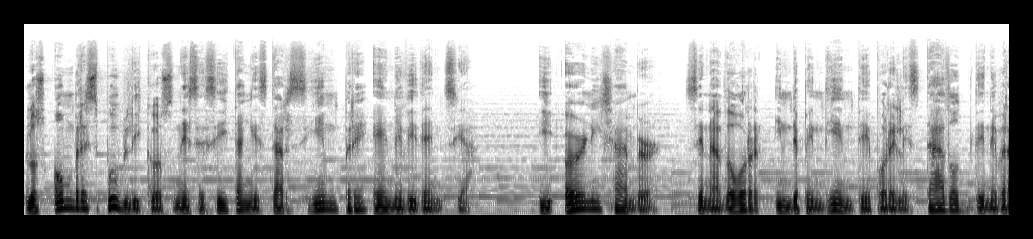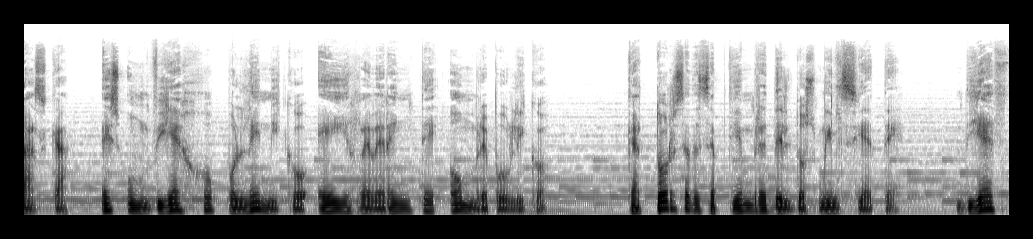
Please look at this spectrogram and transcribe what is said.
los hombres públicos necesitan estar siempre en evidencia. Y Ernie Chamber, senador independiente por el estado de Nebraska, es un viejo, polémico e irreverente hombre público. 14 de septiembre del 2007, 10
